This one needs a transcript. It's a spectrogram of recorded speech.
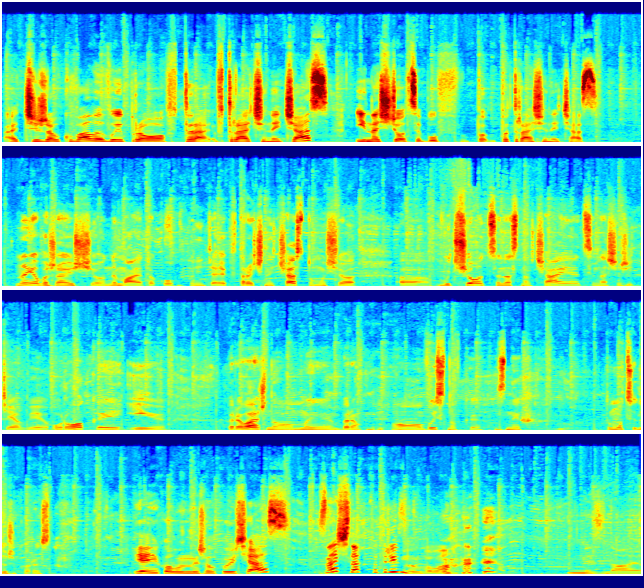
А чи жалкували ви про втра- втрачений час і на що це був п- потрачений час? Ну, я вважаю, що немає такого поняття, як втрачений час, тому що е, будь-що це нас навчає, це наші життєві уроки, і переважно ми беремо висновки з них. Тому це дуже корисно. Я ніколи не жалкую час. Значить, так потрібно було. Не знаю.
